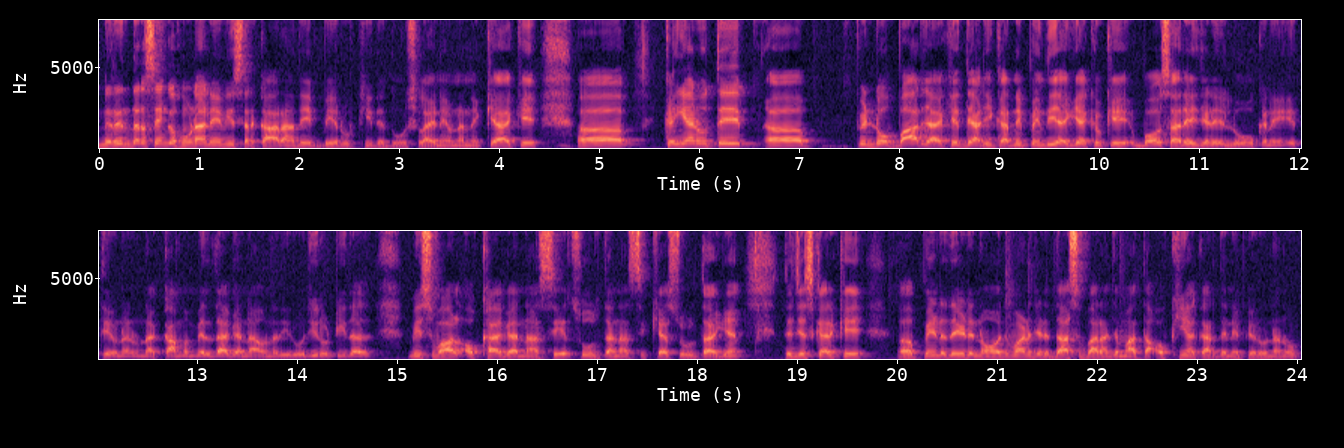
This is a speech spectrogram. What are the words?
ਨਰਿੰਦਰ ਸਿੰਘ ਹੋਣਾ ਨੇ ਵੀ ਸਰਕਾਰਾਂ ਦੇ ਬੇਰੁਖੀ ਦੇ ਦੋਸ਼ ਲਾਏ ਨੇ। ਉਹਨਾਂ ਨੇ ਕਿਹਾ ਕਿ ਕਈਆਂ ਨੂੰ ਤੇ ਪਿੰਡੋਂ ਬਾਹਰ ਜਾ ਕੇ ਦਿਹਾੜੀ ਕਰਨੀ ਪੈਂਦੀ ਹੈਗੀ ਆ ਕਿਉਂਕਿ ਬਹੁਤ ਸਾਰੇ ਜਿਹੜੇ ਲੋਕ ਨੇ ਇੱਥੇ ਉਹਨਾਂ ਨੂੰ ਨਾ ਕੰਮ ਮਿਲਦਾ ਹੈਗਾ, ਨਾ ਉਹਨਾਂ ਦੀ ਰੋਜੀ ਰੋਟੀ ਦਾ ਵੀ ਸਵਾਲ ਔਖਾ ਹੈਗਾ, ਨਾ ਸਿਹਤ ਸਹੂਲਤਾਂ, ਨਾ ਸਿੱਖਿਆ ਸਹੂਲਤਾਂ ਹੈਗੀਆਂ। ਤੇ ਜਿਸ ਕਰਕੇ ਪਿੰਡ ਦੇ ਜਿਹੜੇ ਨੌਜਵਾਨ, ਜਿਹੜੇ 10 12 ਜਮਾਤਾਂ ਔਖੀਆਂ ਕਰਦੇ ਨੇ, ਫਿਰ ਉਹਨਾਂ ਨੂੰ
